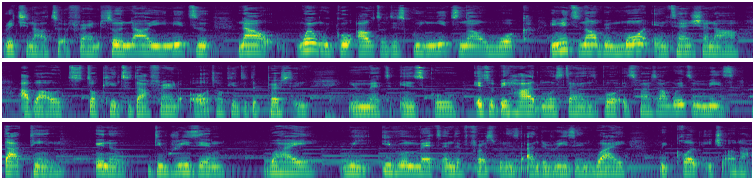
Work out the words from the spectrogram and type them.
reaching out to a friend. So now you need to now when we go out of the school, you need to now work. You need to now be more intentional about talking to that friend or talking to the person you met in school. It will be hard most times, but it's fine. So I'm going to miss that thing, you know, the reason why we even met in the first place and the reason why we call each other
